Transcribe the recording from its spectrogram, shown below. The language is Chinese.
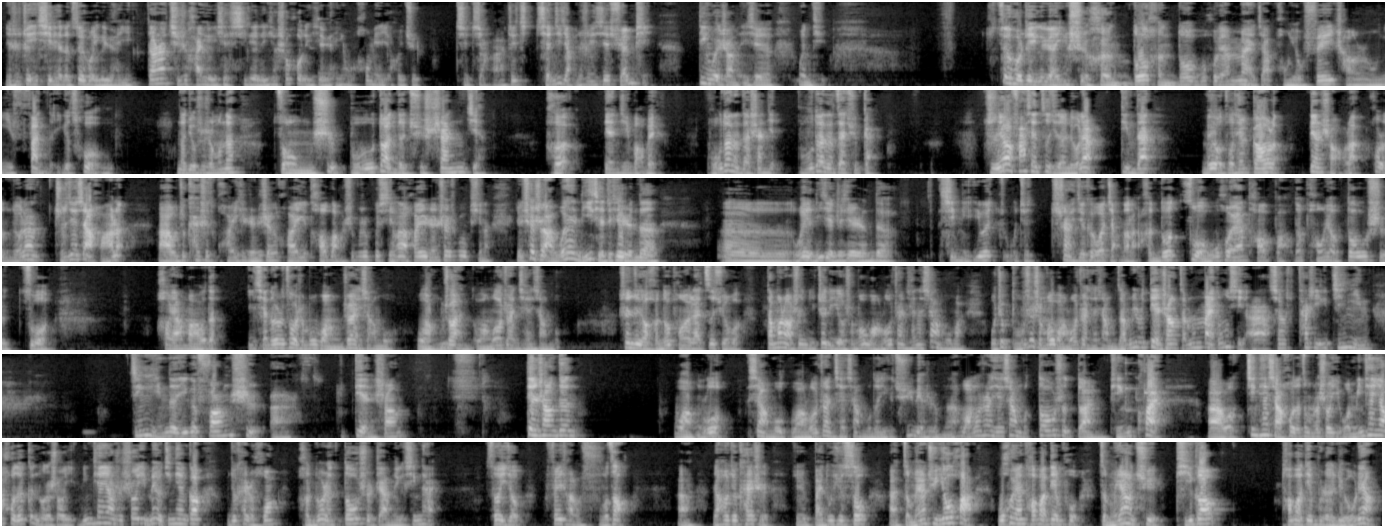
也是这一系列的最后一个原因。当然，其实还有一些系列的一些售后的一些原因，我后面也会去去讲啊。这前期讲的就是一些选品、定位上的一些问题。最后这一个原因是很多很多无货源卖家朋友非常容易犯的一个错误，那就是什么呢？总是不断的去删减和编辑宝贝，不断的在删减，不断的再去改。只要发现自己的流量订单没有昨天高了，变少了，或者流量直接下滑了啊，我就开始怀疑人生，怀疑淘宝是不是不行了，怀疑人生是不是不行了。也确实啊，我也理解这些人的，呃，我也理解这些人的心理，因为我就上一节课我讲到了，很多做无货源淘宝的朋友都是做薅羊毛的，以前都是做什么网赚项目、网赚、网络赚钱项目。甚至有很多朋友来咨询我，大猫老师，你这里有什么网络赚钱的项目吗？我这不是什么网络赚钱项目，咱们就是电商，咱们卖东西啊，像它是一个经营经营的一个方式啊，电商，电商跟网络项目、网络赚钱项目的一个区别是什么呢？网络赚钱项目都是短平快啊，我今天想获得这么多收益，我明天要获得更多的收益，明天要是收益没有今天高。我就开始慌，很多人都是这样的一个心态，所以就非常的浮躁啊，然后就开始就百度去搜啊，怎么样去优化无会员淘宝店铺，怎么样去提高淘宝店铺的流量？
